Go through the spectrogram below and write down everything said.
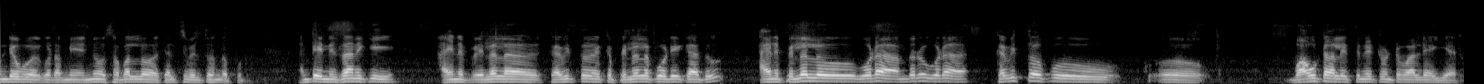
ఉండేవారు కూడా. మేము ఎన్నో సభల్లో కలిసి వెళ్తున్నప్పుడు. అంటే నిజానికి ఆయన పిల్లల కవిత్వం యొక్క పిల్లల కోడి కాదు ఆయన పిల్లలు కూడా అందరూ కూడా కవిత్వపు బావుటాలు ఎత్తినటువంటి వాళ్ళే అయ్యారు.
